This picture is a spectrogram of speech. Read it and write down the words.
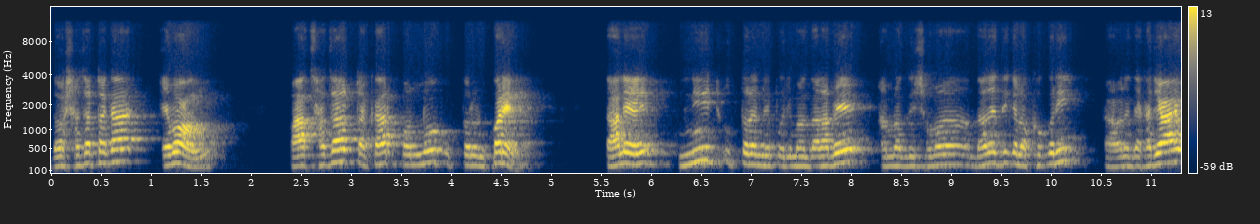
দশ হাজার টাকা এবং পাঁচ হাজার টাকার পণ্য উত্তোলন করেন। তাহলে নিট উত্তোলনের পরিমাণ দাঁড়াবে, আমরা যদি সমাধানের দিকে লক্ষ্য করি, তাহলে দেখা যায়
